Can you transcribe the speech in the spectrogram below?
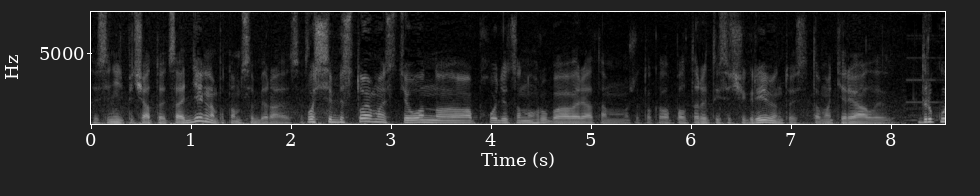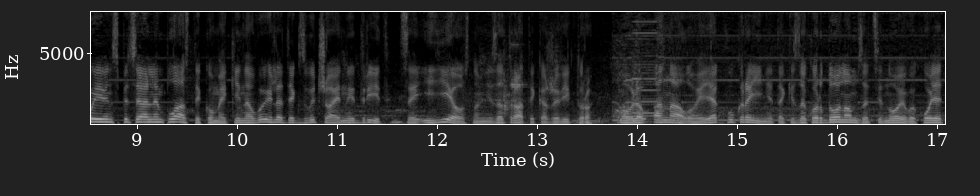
То есть они печатаются отдельно, потом собираются. По себестоимости он э, обходится, ну, грубо говоря, там, может, около полторы тысячи гривен, то есть это материалы Друкує він спеціальним пластиком, який на вигляд як звичайний дріт. Це і є основні затрати, каже Віктор. Мовляв, аналоги як в Україні, так і за кордоном за ціною виходять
